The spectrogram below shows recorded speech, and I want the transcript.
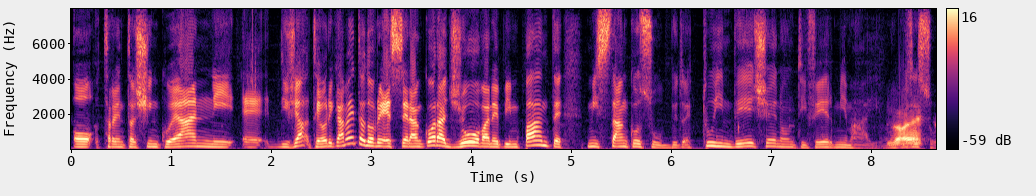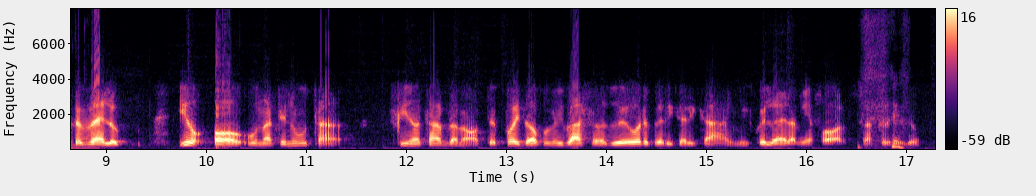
ho 35 anni e diciamo, teoricamente dovrei essere ancora giovane, pimpante, mi stanco subito e tu invece non ti fermi mai. no, è, è bello, io ho una tenuta fino a tarda notte, poi dopo mi bastano due ore per ricaricarmi, quella è la mia forza, credo.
